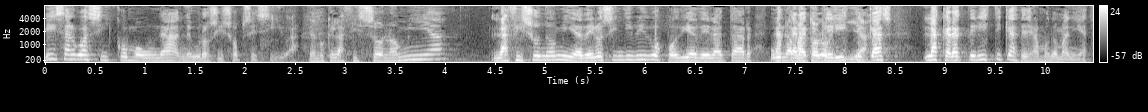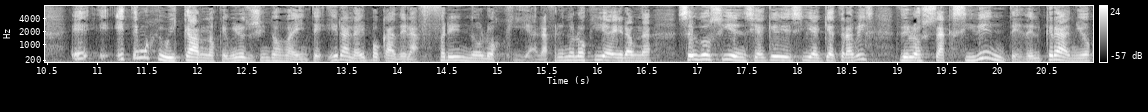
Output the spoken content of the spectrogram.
es algo así como una neurosis obsesiva. Tenemos que la fisonomía La fisonomía de los individuos podía delatar las características, las características de las monomanías. Eh, eh, tenemos que ubicarnos que en 1820 era la época de la frenología. La frenología era una pseudociencia que decía que a través de los accidentes del cráneo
